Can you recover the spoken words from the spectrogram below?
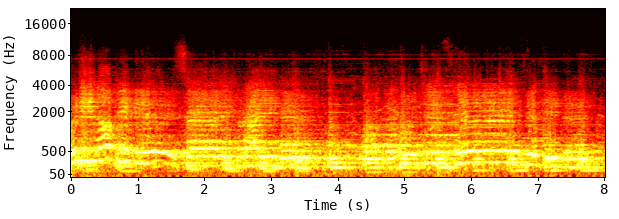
Lina piękny swej krainy, po tej ojczyznie dziewczyny.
